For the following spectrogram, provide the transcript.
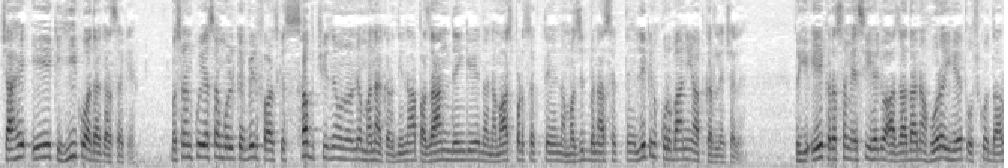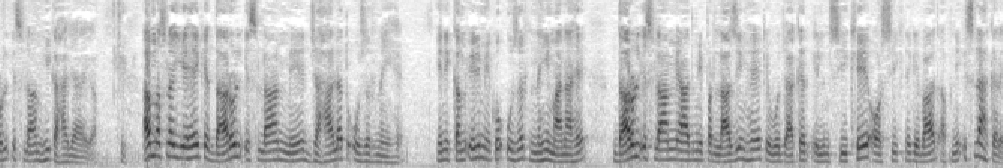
چاہے ایک ہی کو ادا کر سکیں۔ مثلا کوئی ایسا ملک ہے بالفرض کہ سب چیزیں انہوں نے منع کر دی نہ آپ اذان دیں گے نہ نماز پڑھ سکتے ہیں نہ مسجد بنا سکتے ہیں لیکن قربانی آپ کر لیں چلیں۔ تو یہ ایک رسم ایسی ہے جو آزادانہ ہو رہی ہے تو اس کو دار الاسلام ہی کہا جائے گا۔ اب مسئلہ یہ ہے کہ دار الاسلام میں جہالت عذر نہیں ہے یعنی کم علمی کو عذر نہیں مانا ہے۔ دار الاسلام میں آدمی پر لازم ہے کہ وہ جا کر علم سیکھے اور سیکھنے کے بعد اپنی اصلاح کرے۔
